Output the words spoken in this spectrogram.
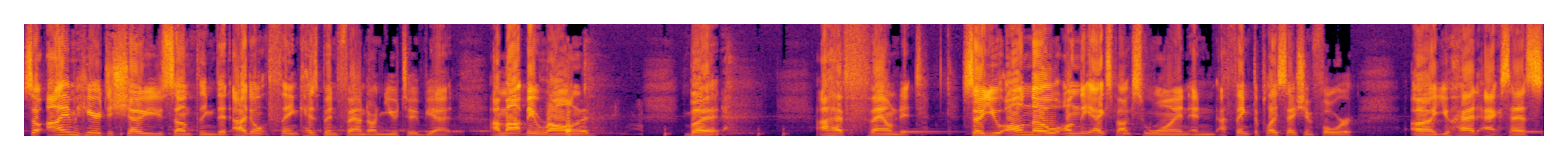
So I'm here to show you something that I don't think has been found on YouTube yet. I might be wrong, Bud. but I have found it. So you all know on the Xbox One and I think the PlayStation 4, uh, you had access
